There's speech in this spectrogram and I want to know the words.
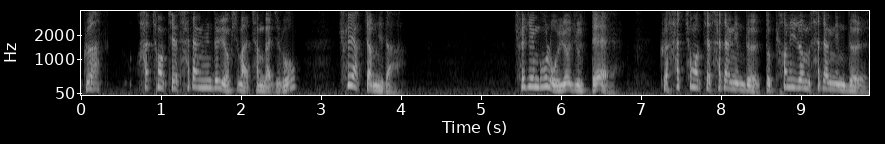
그 하- 하청업체 사장님들 역시 마찬가지로 최약자입니다. 최저임금을 올려줄 때 그 하청업체 사장님들 또 편의점 사장님들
